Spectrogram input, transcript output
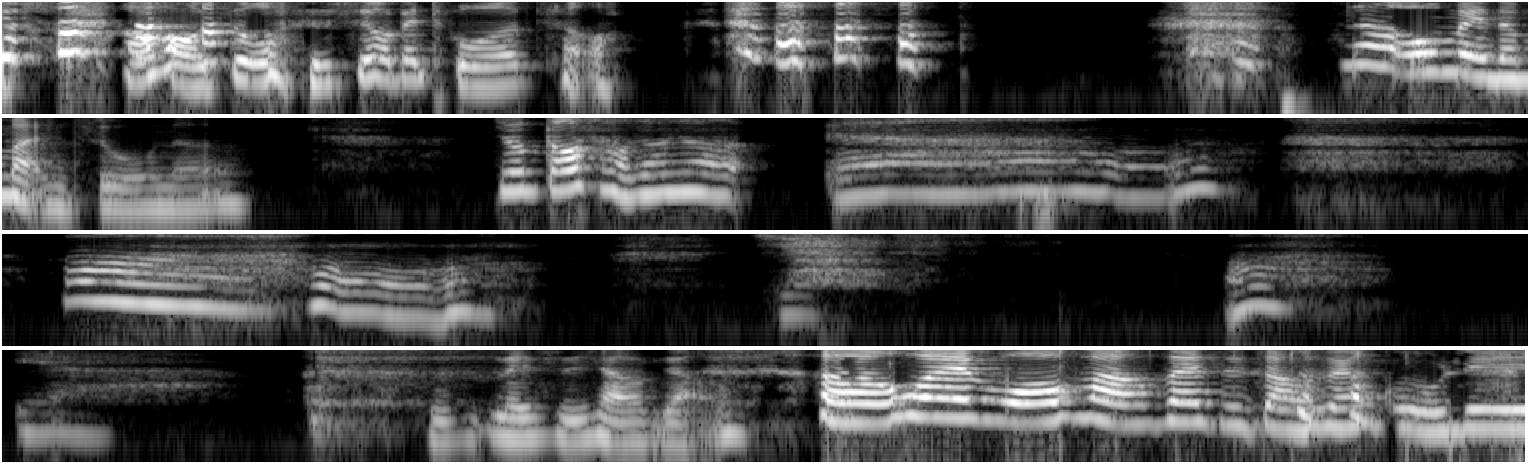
好好做，是要被拖走。那欧美的满足呢？就高潮的时候就啊啊，yes 啊，yeah，就是类似像这样，很会模仿，在此掌声鼓励。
